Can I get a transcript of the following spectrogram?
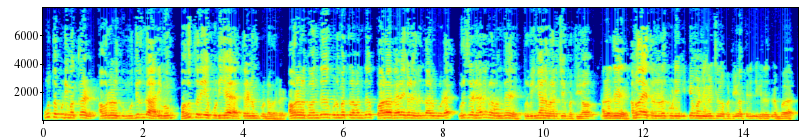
மூத்த குடிமக்கள் அவர்களுக்கு முதிர்ந்த அறிவும் பகுத்தறியக்கூடிய திறனும் கொண்டவர்கள். அவர்களுக்கு வந்து குடும்பத்துல வந்து பல வேலைகள் இருந்தாலும் கூட ஒரு சில நேரங்களில் வந்து ஒரு விஞ்ஞான வளர்ச்சியை பற்றியோ அல்லது சமுதாயத்தில் நடக்கக்கூடிய முக்கியமான நிகழ்ச்சிகளை பற்றியோ தெரிஞ்சுக்கிறதுக்கு ரொம்ப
